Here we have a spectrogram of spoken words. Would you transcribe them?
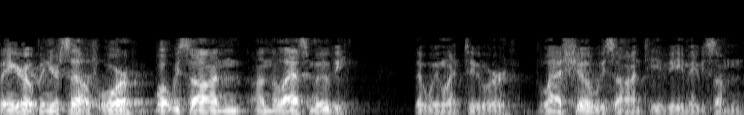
putting your hope in yourself or what we saw on, on the last movie that we went to or the last show we saw on TV. Maybe something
